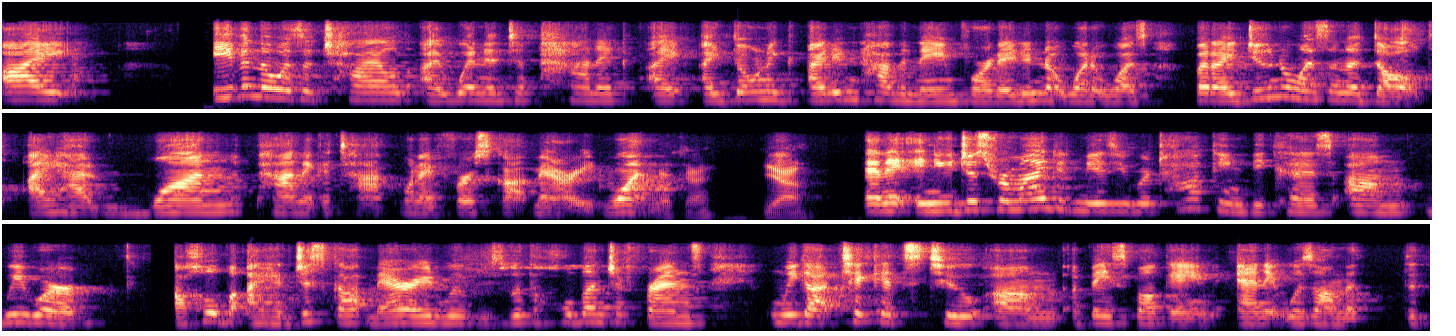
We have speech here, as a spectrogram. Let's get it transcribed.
I even though as a child I went into panic, I, I don't I didn't have a name for it. I didn't know what it was, but I do know as an adult I had one panic attack when I first got married. One. Okay. Yeah and it, and you just reminded me as you were talking because um, we were a whole I had just got married. We was with a whole bunch of friends, and we got tickets to um, a baseball game, and it was on the the,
